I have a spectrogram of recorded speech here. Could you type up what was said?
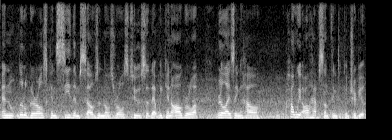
and little girls can see themselves in those roles too, so that we can all grow up realizing how how we all have something to contribute.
